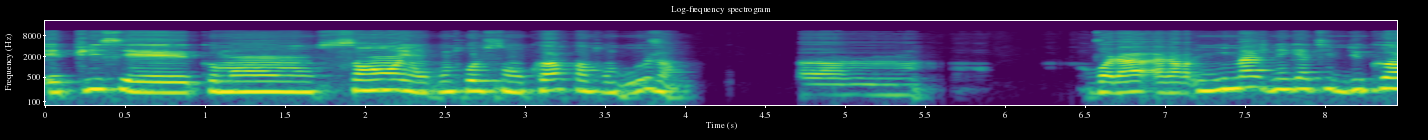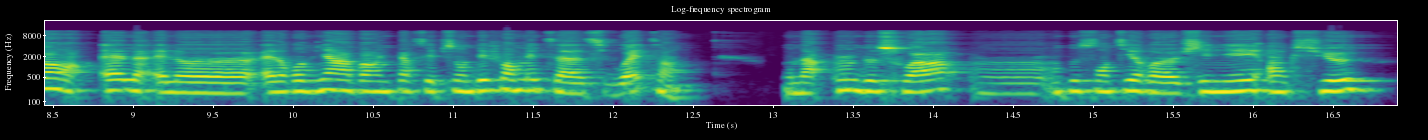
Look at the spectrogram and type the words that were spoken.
Et puis c'est comment on sent et on contrôle son corps quand on bouge. Voilà, alors l'image négative du corps, elle, elle, euh, elle, revient à avoir une perception déformée de sa silhouette. On a honte de soi, on, peut se sentir euh, gêné, anxieux,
